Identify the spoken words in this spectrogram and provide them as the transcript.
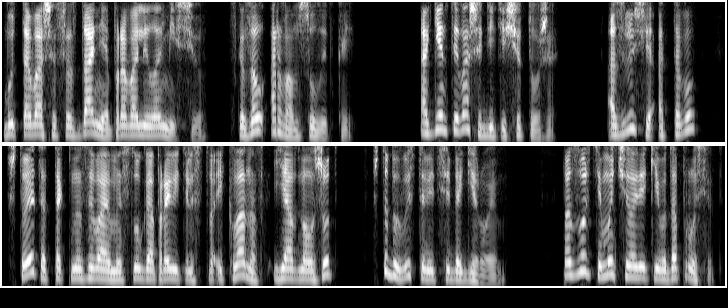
будто ваше создание провалило миссию», сказал Арвам с улыбкой. «Агенты ваше детище тоже. А злюсь я от того, что этот так называемый слуга правительства и кланов явно лжет, чтобы выставить себя героем. Позвольте, мой человек его допросит.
